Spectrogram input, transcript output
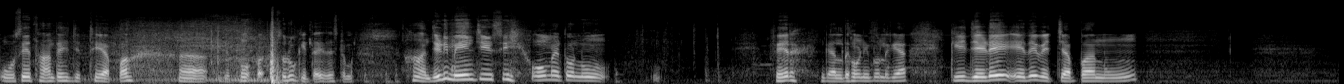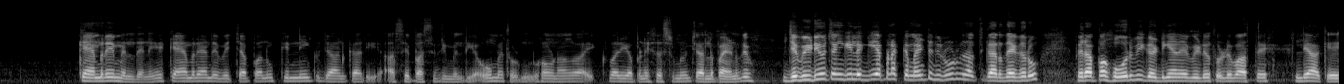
ਉਸੇ ਥਾਂ ਤੇ ਜਿੱਥੇ ਆਪਾਂ ਜਿੱਥੋਂ ਆਪਾਂ ਸ਼ੁਰੂ ਕੀਤਾ ਸੀ ਸਿਸਟਮ ਹਾਂ, ਜਿਹੜੀ ਮੇਨ ਚੀਜ਼ ਸੀ, ਉਹ ਮੈਂ ਤੁਹਾਨੂੰ ਫਿਰ ਗੱਲ ਦਿਖਾਉਣੀ ਭੁੱਲ ਗਿਆ ਕਿ ਜਿਹੜੇ ਇਹਦੇ ਵਿੱਚ ਆਪਾਂ ਨੂੰ ਕੈਮਰੇ ਮਿਲਦੇ ਨੇਗੇ। ਕੈਮਰਿਆਂ ਦੇ ਵਿੱਚ ਆਪਾਂ ਨੂੰ ਕਿੰਨੀ ਕੁ ਜਾਣਕਾਰੀ ਆਸੇ-ਪਾਸੇ ਦੀ ਮਿਲਦੀ ਹੈ ਉਹ ਮੈਂ ਤੁਹਾਨੂੰ ਦਿਖਾਉਣਾਗਾ। ਇੱਕ ਵਾਰੀ ਆਪਣੇ ਸਿਸਟਮ ਨੂੰ ਚੱਲ ਪੈਣ ਦਿਓ। ਜੇ ਵੀਡੀਓ ਚੰਗੀ ਲੱਗੀ, ਆਪਣਾ ਕਮੈਂਟ ਜ਼ਰੂਰ ਸੱਚ ਕਰ ਦਿਆ ਕਰੋ। ਫਿਰ ਆਪਾਂ ਹੋਰ ਵੀ ਗੱਡੀਆਂ ਦੇ ਵੀਡੀਓ ਤੁਹਾਡੇ ਵਾਸਤੇ ਲਿਆ ਕੇ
